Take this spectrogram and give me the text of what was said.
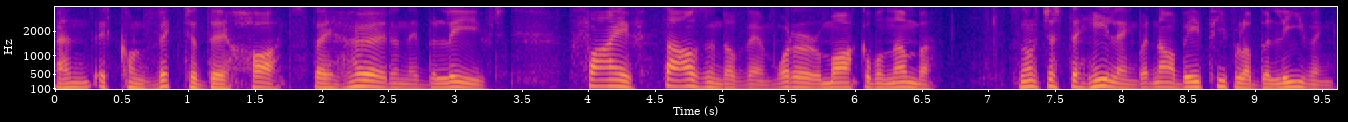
and it convicted their hearts. They heard and they believed. 5,000 of them. What a remarkable number. It's not just the healing, but now people are believing.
